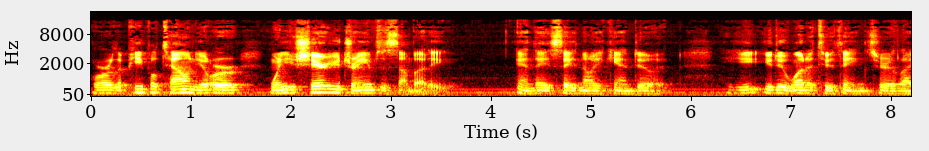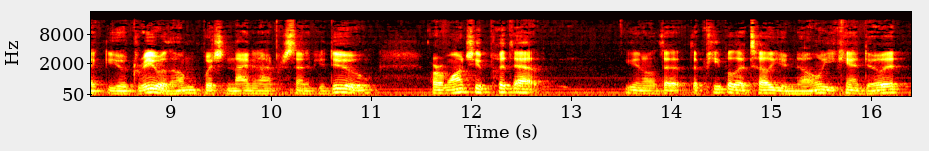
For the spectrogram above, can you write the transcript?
or the people telling you, or when you share your dreams with somebody and they say, no, you can't do it. You, you do one of two things. You're like, you agree with them, which 99% of you do, or why don't you put that, you know, the, the people that tell you no, you can't do it,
